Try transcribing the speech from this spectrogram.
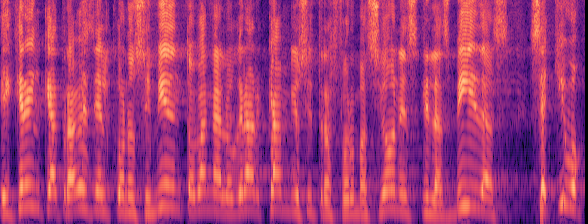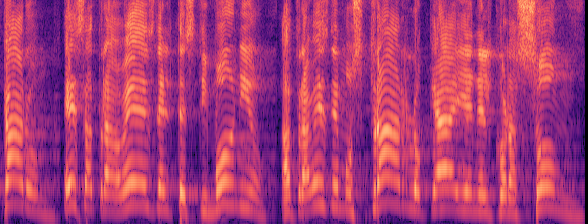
y creen que a través del conocimiento van a lograr cambios y transformaciones en las vidas. Se equivocaron. Es a través del testimonio, a través de mostrar lo que hay en el corazón.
